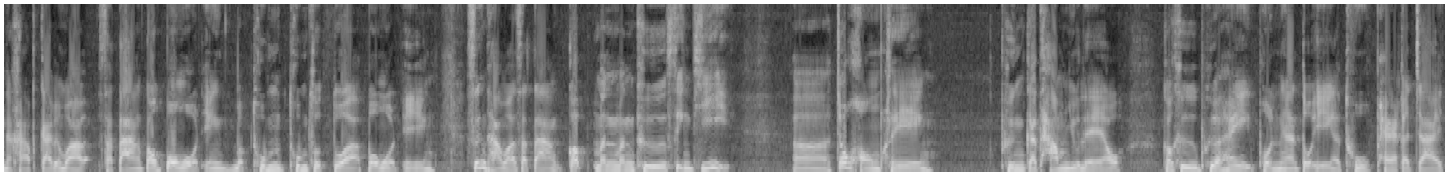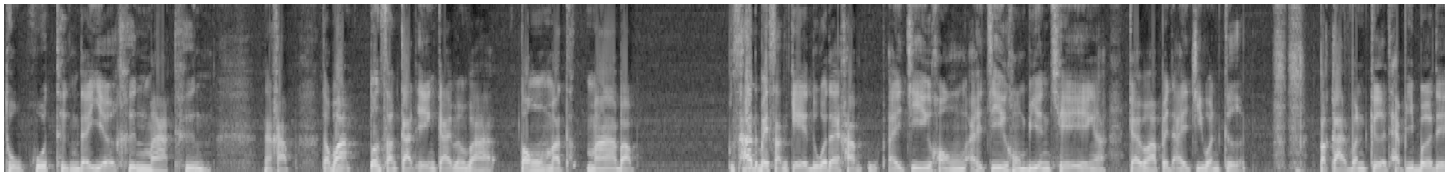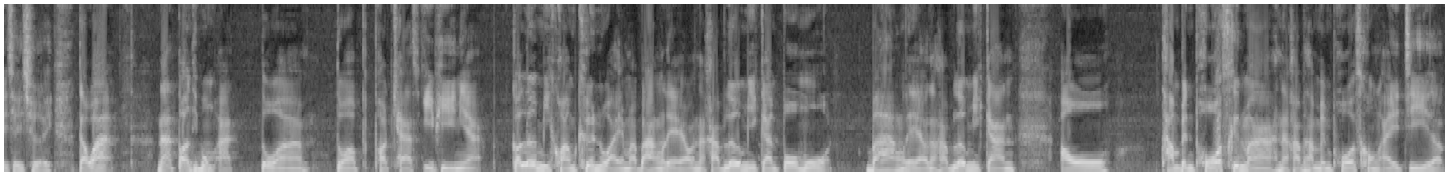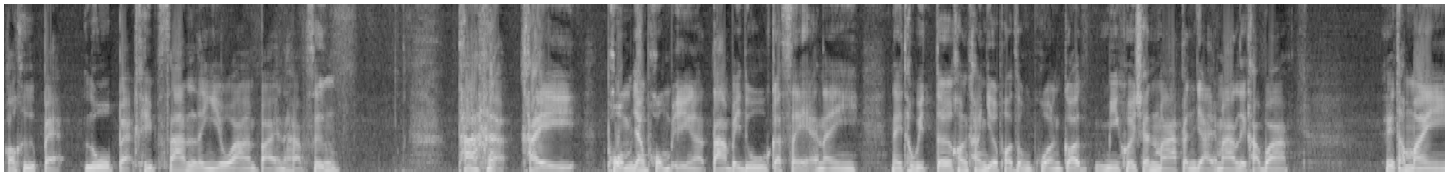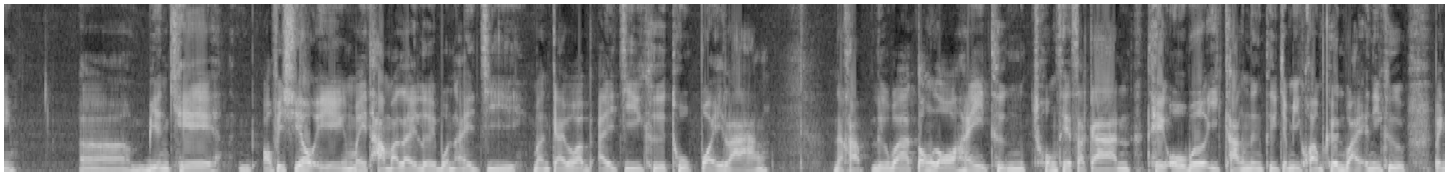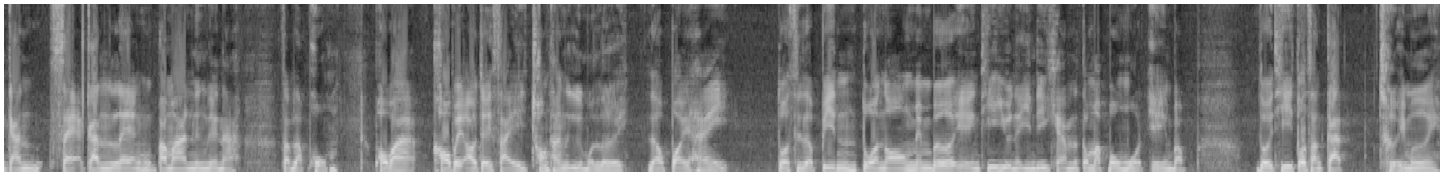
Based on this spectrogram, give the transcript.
นะครับกลายเป็นว่าสตางค์ต้องโปรโมทเองแบบทุ่มทุ่มสุดตัวโปรโมทเอง ซึ่งถามว่าสตางค์ก็มันมันคือสิ่งที่เจ้าของเพลงพึงกระทำอยู่แล้ว ก็คือเพื่อให้ผลงานตัวเองอะถูกแพร่กระจายถูกพูดถึงได้เยอะขึ้นมากขึ้นนะครับ แต่ว่าต้นสังกัดเองกลายเป็นว่าต้องมามาแบบ ถ้าไปสังเกตดูก็ได้ครับ IG ของ IG ของ BNK เองอะกลายว่าเป็น IG วันเกิด ประกาศวันเกิด Happy Birthday เฉยๆ แต่ว่าณตอนที่ผมอัดตัวตัวพอดแคสต์ EP เนี้ยก็เริ่มมีความเคลื่อนไหวมาบ้างแล้วนะครับ เริ่มมีการโปรโมทบ้างแล้วนะครับ เริ่มมีการเอาทำเป็นโพสต์ขึ้นมานะครับทำเป็นโพสต์ของ IG แล้วก็คือแปะรูปแปะคลิปสั้นอะไรอย่างงี้ว่ากันไปนะครับ ซึ่ง ถ้าใครผมยังผมเองอะตามไปดูกระแสในในทวิตเตอร์ค่อนข้างเยอะพอสมควร ก็มี question mark กันใหญ่มากเลยครับว่า เฮ้ยทำไมเอ่อ BNK Official เองไม่ทำอะไรเลยบน IG มันกลายเป็นว่า IG คือถูกปล่อยล้างนะครับ หรือว่าต้องรอให้ถึงช่วงเทศกาล Take Over อีกครั้งหนึ่งถึงจะมีความเคลื่อนไหว อันนี้คือเป็นการแซะกันแรงประมาณหนึ่งเลยนะสำหรับผม เพราะว่าเขาไปเอาใจใส่ช่องทางอื่นหมดเลย แล้วปล่อยให้ตัวศิลปินตัวน้อง member เองที่อยู่ใน Indy Camp ต้องมาโปรโมทเองแบบ โดยที่ต้นสังกัดเฉยเมย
